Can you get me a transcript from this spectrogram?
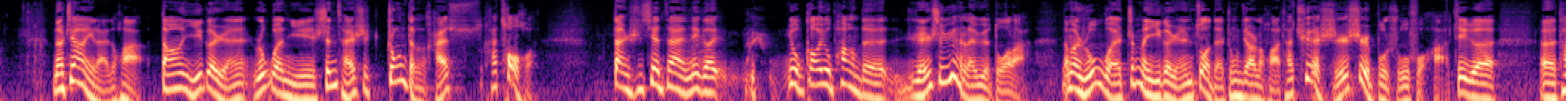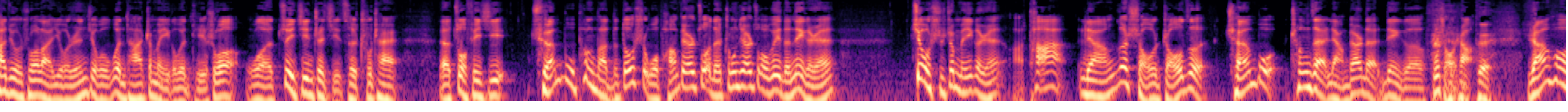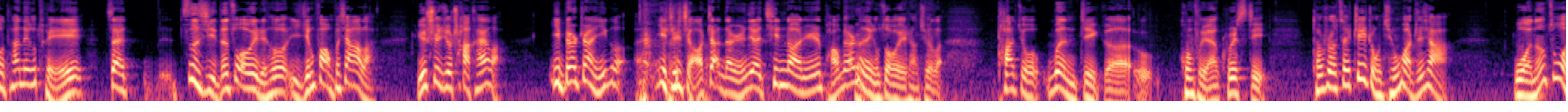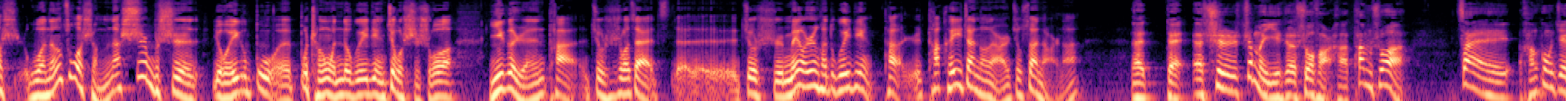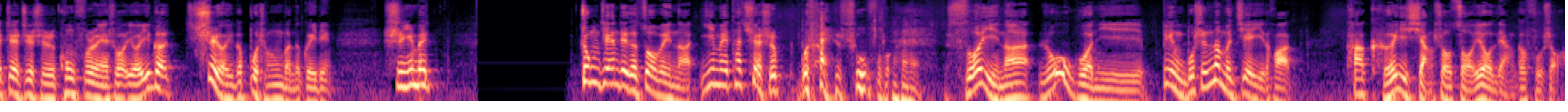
那这样一来的话，当一个人如果你身材是中等还还凑合，但是现在那个又高又胖的人是越来越多了。那么如果这么一个人坐在中间的话，他确实是不舒服哈。这个，呃，他就说了，有人就问他这么一个问题，说我最近这几次出差，呃，坐飞机，全部碰到的都是我旁边坐在中间座位的那个人，就是这么一个人啊。他两个手肘子全部撑在两边的那个扶手上，对，然后他那个腿在自己的座位里头已经放不下了。于是就岔开了，一边站一个，一只脚站到人家亲到人家旁边的那个座位上去了。他就问这个空服员 Christy，他说：“在这种情况之下，我能做什我能做什么呢？是不是有一个不呃不成文的规定，就是说一个人他就是说在呃就是没有任何的规定，他他可以站到哪儿就算哪儿呢？”哎，对，呃，是这么一个说法哈。他们说啊。在航空界，这这是空服人员说有一个是有一个不成文的规定，是因为中间这个座位呢，因为它确实不太舒服，所以呢，如果你并不是那么介意的话，它可以享受左右两个扶手，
